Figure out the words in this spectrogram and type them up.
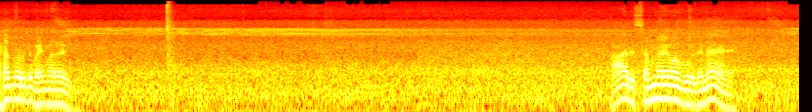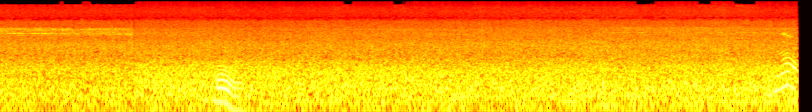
நடந்து வரக்கு பயமாக தான் இருக்கு. ஆறு செம்ம போகுதுன்னு போகுது என்ன ஓ இதுதான்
